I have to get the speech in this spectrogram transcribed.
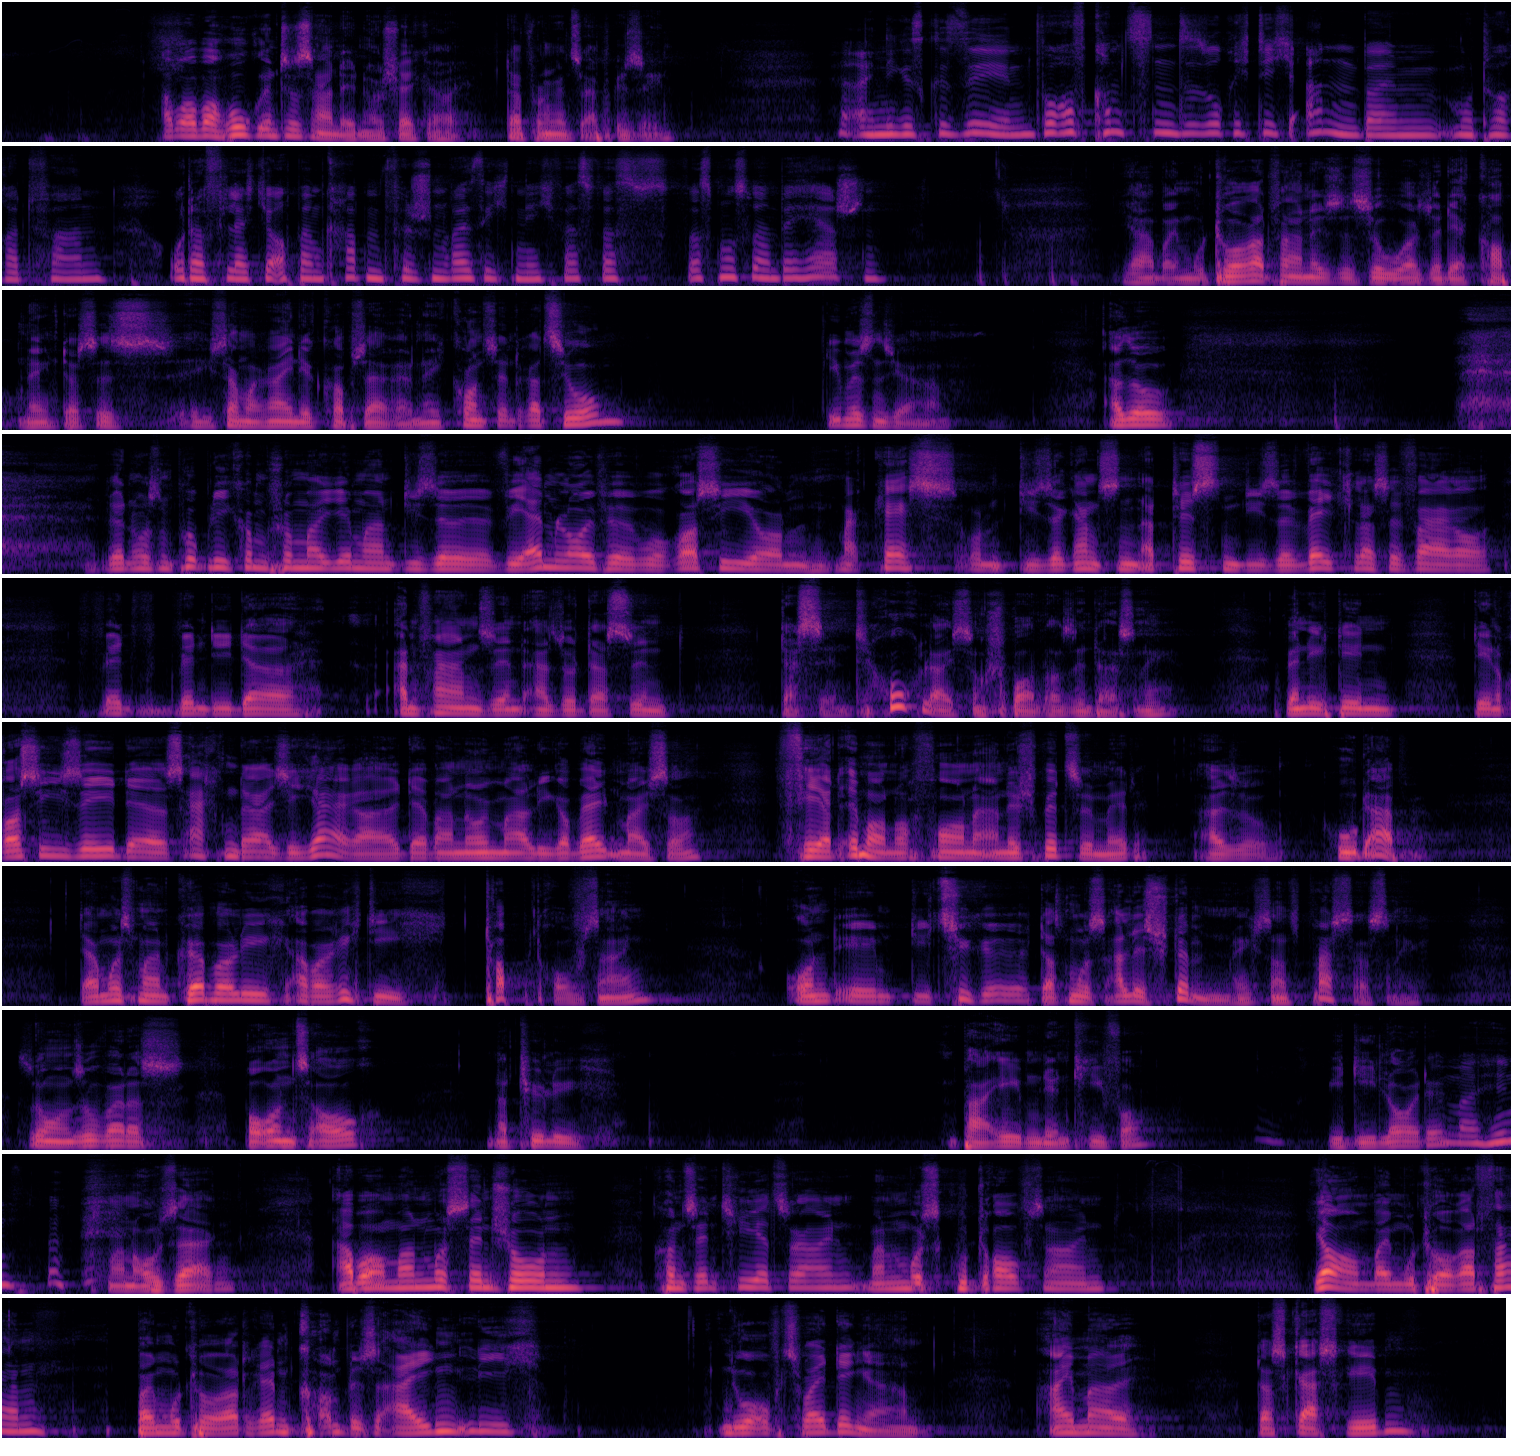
Aber war hochinteressant in der Tschechei, davon ganz abgesehen. Einiges gesehen. Worauf kommt es denn so richtig an beim Motorradfahren? Oder vielleicht ja auch beim Krabbenfischen, weiß ich nicht. Was, was, was muss man beherrschen? Ja, beim Motorradfahren ist es so, also der Kopf, ne? das ist, ich sag mal, reine Kopfsache. Ne? Konzentration, die müssen sie haben. Also, wenn aus dem Publikum schon mal jemand diese WM-Läufe, wo Rossi und Marquez und diese ganzen Artisten, diese Weltklassefahrer, wenn, wenn die da anfahren sind, also das sind das sind Hochleistungssportler, sind das. Ne? Wenn ich den, den Rossi sehe, der ist 38 Jahre alt, der war neunmaliger Weltmeister, fährt immer noch vorne an der Spitze mit. Also Hut ab. Da muss man körperlich aber richtig top drauf sein. und eben die Züge, das muss alles stimmen, nicht? sonst passt das nicht. So und so war das bei uns auch. Natürlich ein paar Ebenen tiefer, wie die Leute, Immerhin. muss man auch sagen. Aber man muss dann schon konzentriert sein, man muss gut drauf sein. Ja, und beim Motorradfahren, beim Motorradrennen kommt es eigentlich nur auf zwei Dinge an. Einmal das Gas geben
